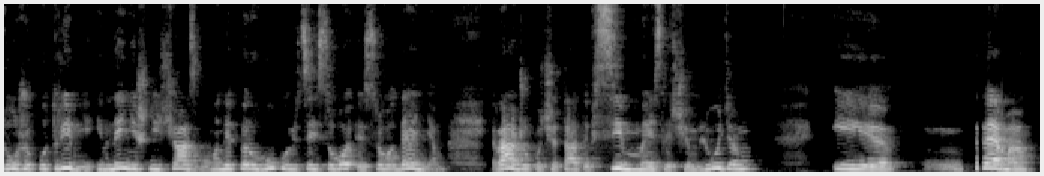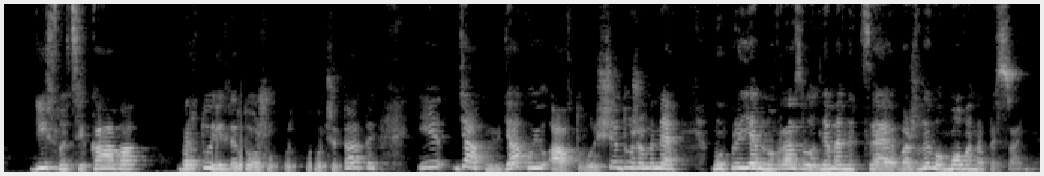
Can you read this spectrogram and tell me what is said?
дуже потрібні і в нинішній час, бо вони перегукуються із сьогоденням. Раджу почитати всім мислячим людям. І тема дійсно цікава, вартує для того, щоб почитати. І дякую, дякую автору. Ще дуже мене ну, приємно вразило для мене це важливо мова написання.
